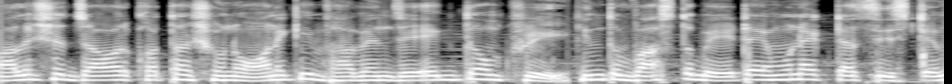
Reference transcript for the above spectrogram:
মালয়েশিয়া যাওয়ার কথা শুনে অনেকেই ভাবেন যে একদম ফ্রি কিন্তু বাস্তবে এটা এমন একটা সিস্টেম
